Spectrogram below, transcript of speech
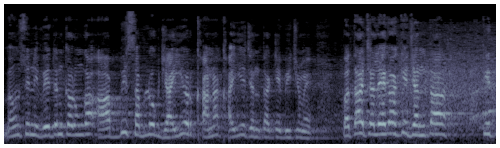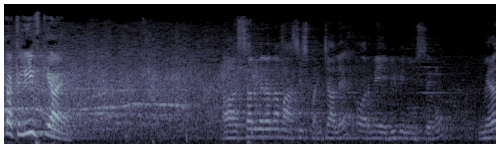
मैं उनसे निवेदन करूँगा आप भी सब लोग जाइए और खाना खाइए जनता के बीच में। पता चलेगा कि जनता की तकलीफ़ क्या है। आ, सर मेरा नाम आशीष पंचाल है और मैं एबीपी न्यूज़ से हूँ। मेरा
